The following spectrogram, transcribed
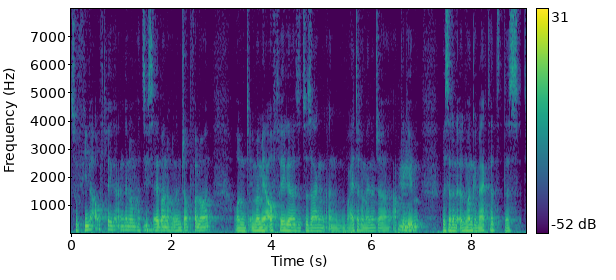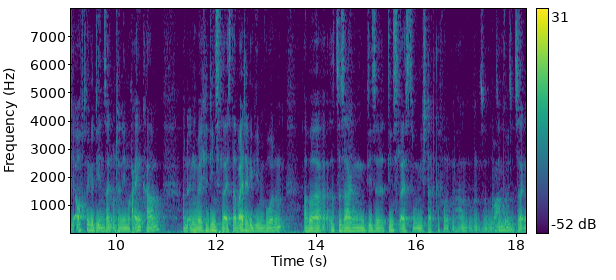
zu viele Aufträge angenommen, hat sich mhm. selber noch in einem Job verloren und immer mehr Aufträge sozusagen an weitere Manager abgegeben, mhm. bis er dann irgendwann gemerkt hat, dass die Aufträge, die in sein Unternehmen reinkamen, an irgendwelche Dienstleister weitergegeben wurden, aber sozusagen diese Dienstleistungen nicht stattgefunden haben. Und so, so sozusagen,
